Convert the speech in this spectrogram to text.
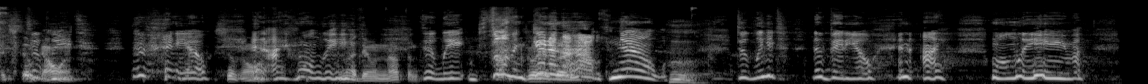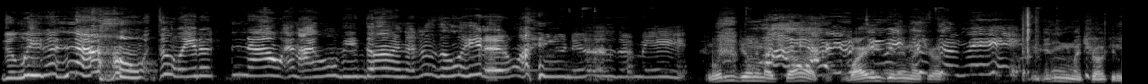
It's still Delete going. the video, Still going. and I will leave. I'm not doing nothing. Delete. Sullivan, Go get ahead, in the buddy. house now. Hmm. Delete the video, and I will leave. Delete it now. Delete it now, and I will be done. Just delete it. Why you do this to me? What are you doing in my Why truck? Are Why are you getting in my truck? To me? You're getting in my truck and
